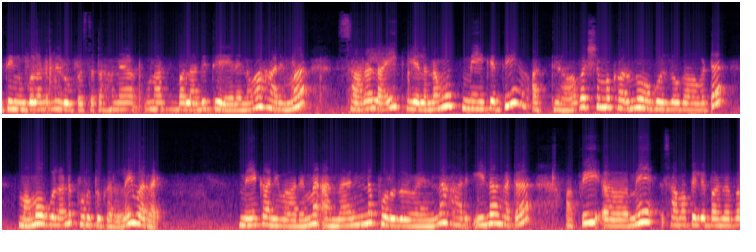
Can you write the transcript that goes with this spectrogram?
ඉතින් ඔයගොල්ලන්ට මේ රූප සටහන උනත් බලද්දි තේරෙනවා හරිම සරලයි කියලා. නමුත් මේකෙදි අත්‍යවශ්‍යම කරුණු ඔයගොල්ලෝ ගාවට මම ඔයගොල්ලන්ට පුරුදු කරලා ඉවරයි. මේක අනිවාර්යෙන්ම ඇඳන්න පුරුදු වෙන්න හරි. ඊළඟට අපි මේ සම පිළිබඳව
